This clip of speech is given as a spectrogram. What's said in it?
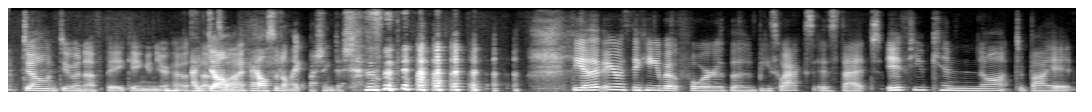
Don't do enough baking in your house. i don't why. i also don't like washing dishes the other thing I was thinking about for the beeswax is that if you cannot buy it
